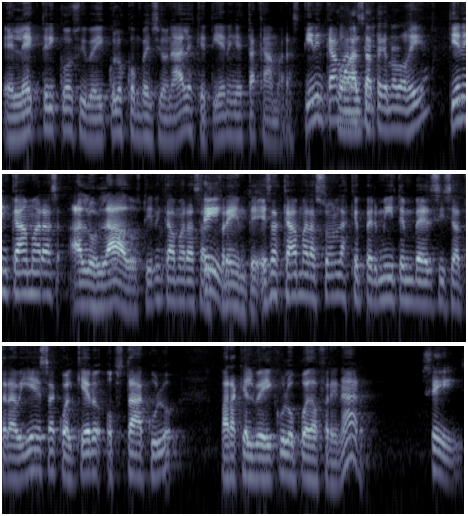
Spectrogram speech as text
eléctricos y vehículos convencionales que tienen estas cámaras. Tienen cámaras. ¿Con alta tecnología? Tienen cámaras a los lados, tienen cámaras al frente. Esas cámaras son las que permiten ver si se atraviesa cualquier obstáculo para que el vehículo pueda frenar. Sí.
